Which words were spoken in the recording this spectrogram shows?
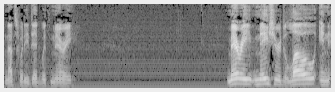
And that's what he did with Mary. Mary measured low in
